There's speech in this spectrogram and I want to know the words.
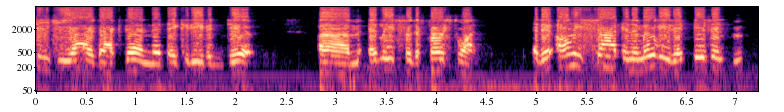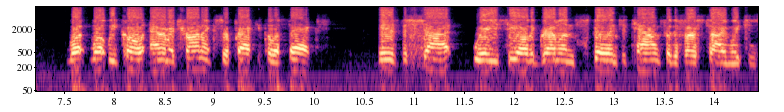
CGI back then that they could even do, um, at least for the first one. And the only shot in the movie that isn't what what we call animatronics or practical effects is the shot where you see all the gremlins spill into town for the first time, which is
